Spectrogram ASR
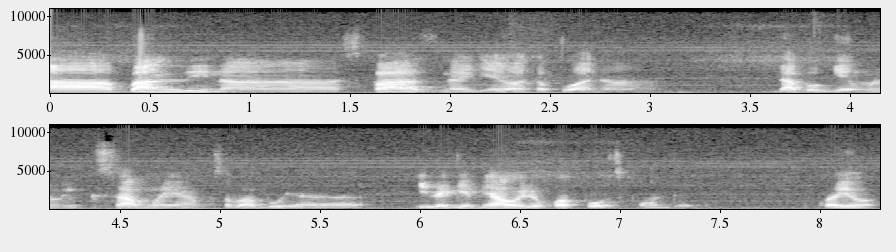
uh, Burnley na Spurs na wenyewe watakuwa na double game week somewhere kwa sababu ya ile game yao iliyokuwa postponed. Kwa hiyo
